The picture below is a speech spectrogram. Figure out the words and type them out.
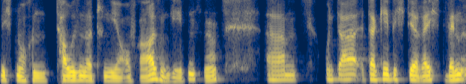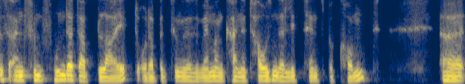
nicht noch ein Tausender-Turnier auf Rasen geben. Ne? Ähm, und da, da gebe ich dir recht, wenn es ein 500er bleibt oder beziehungsweise wenn man keine Tausender-Lizenz bekommt, äh,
